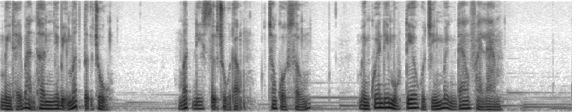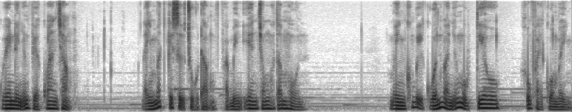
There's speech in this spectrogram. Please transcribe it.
mình thấy bản thân như bị mất tự chủ, mất đi sự chủ động trong cuộc sống. Mình quên đi mục tiêu của chính mình đang phải làm, quên đi những việc quan trọng, đánh mất cái sự chủ động và bình yên trong tâm hồn. Mình cũng bị cuốn vào những mục tiêu không phải của mình,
